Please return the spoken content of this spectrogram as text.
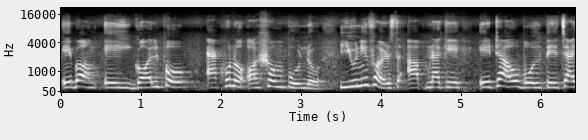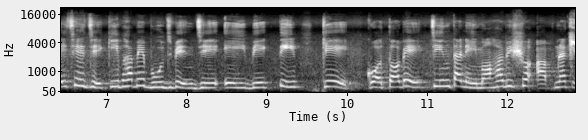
এবং এই গল্প এখনও অসম্পূর্ণ। ইউনিভার্স আপনাকে এটাও বলতে চাইছে যে কীভাবে বুঝবেন যে এই ব্যক্তি কে, তবে চিন্তা নেই, মহাবিশ্ব আপনাকে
